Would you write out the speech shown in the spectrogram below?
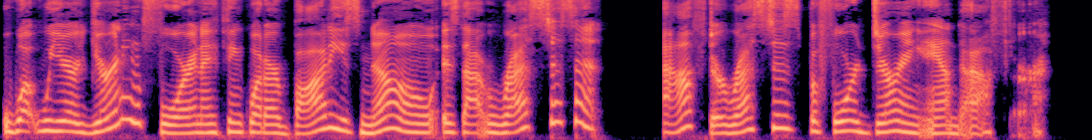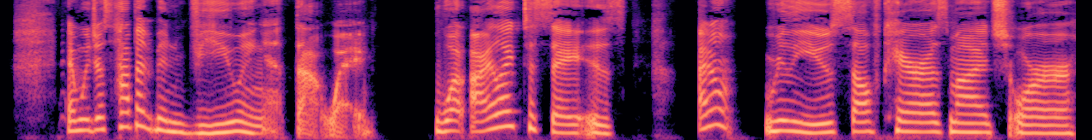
what we are yearning for, and I think what our bodies know is that rest isn't after, rest is before, during, and after. And we just haven't been viewing it that way what I like to say is I don't really use self care as much or,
